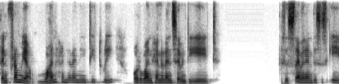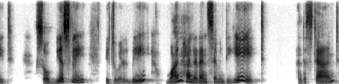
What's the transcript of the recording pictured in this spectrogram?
Then from here, 183 or 178. This is 7 and this is 8. So obviously, it will be 178. Understand?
